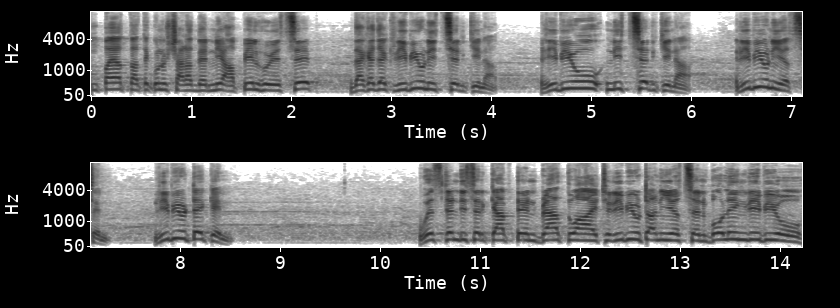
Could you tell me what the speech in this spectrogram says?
আম্পায়ার তাতে কোনো সাড়া দেননি, আপিল হয়েছে। দেখা যাক রিভিউ নিচ্ছেন কিনা। রিভিউ নিচ্ছেন কিনা। রিভিউ নিয়েছেন। রিভিউ টেকেন ওয়েস্ট ইন্ডিজের ক্যাপ্টেন ব্র্যাথ হোয়াইট রিভিউটা নিয়েছেন। বোলিং রিভিউ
